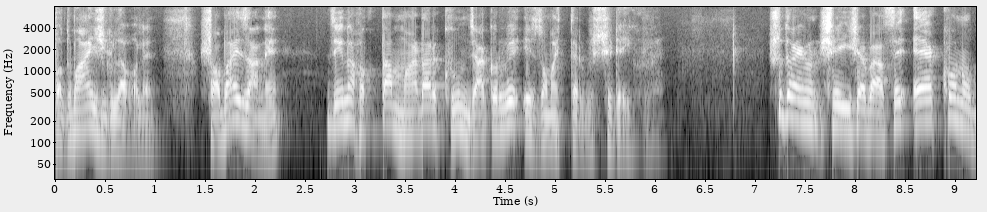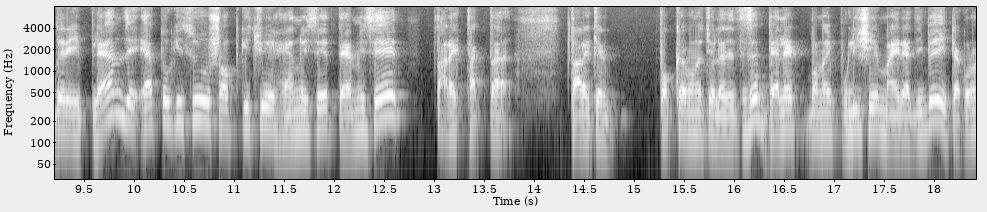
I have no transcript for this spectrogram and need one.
বদমাইশগুলা বলেন, সবাই জানে যে না হত্যা, মার্ডার, খুন যা করবে এই জমাইত্যার গোষ্ঠীটাই করবে। সুতরাং সেই হিসাবে আছে, এখন ওদের এই প্ল্যান যে এত কিছু, সব কিছু হ্যান হয়েছে ত্যান হয়েছে তারেক থাকতা, তারেকের পক্ষে মনে চলে যেতেছে, ব্যালেট মনে হয় পুলিশে মাইরা দিবে, এটা কোনো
